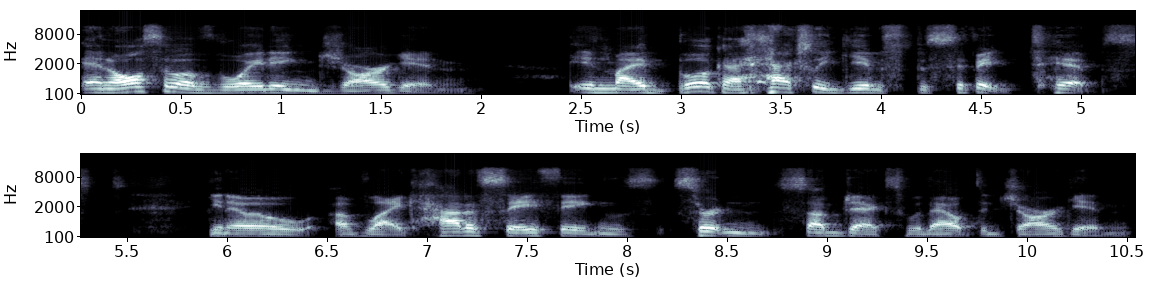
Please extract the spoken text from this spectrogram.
and also avoiding jargon. In my book, I actually give specific tips, you know, of like how to say things, certain subjects without the jargon.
